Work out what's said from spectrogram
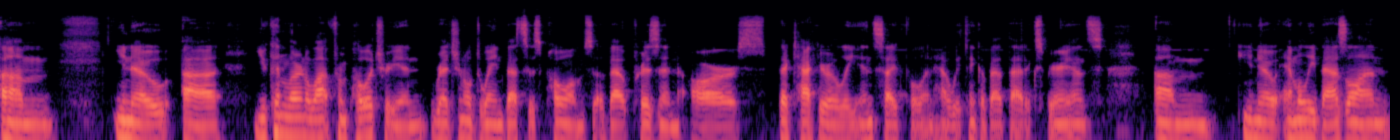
Um, you know, uh, you can learn a lot from poetry, and Reginald Dwayne Betts's poems about prison are spectacularly insightful in how we think about that experience. Um, you know, Emily Bazelon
